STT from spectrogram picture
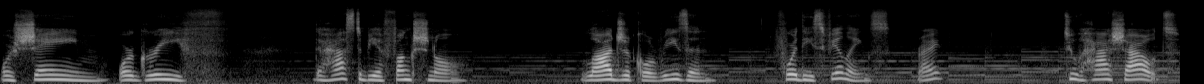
or shame or grief? There has to be a functional, logical reason for these feelings, right? To hash out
